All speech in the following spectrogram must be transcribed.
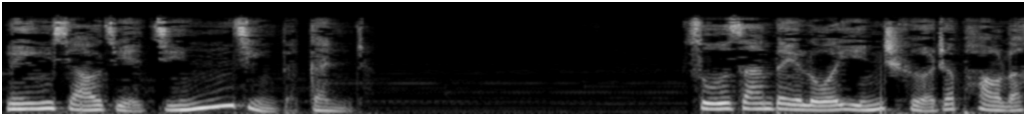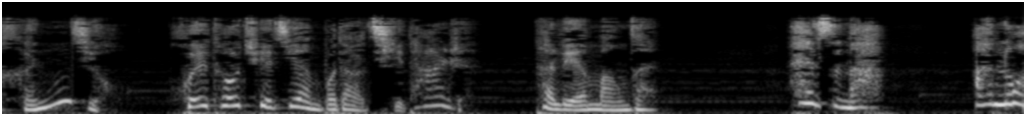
林小姐紧紧的跟着。苏三被罗隐扯着跑了很久，回头却见不到其他人，他连忙问：“汉斯呢？阿诺？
